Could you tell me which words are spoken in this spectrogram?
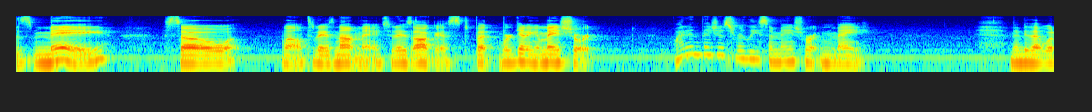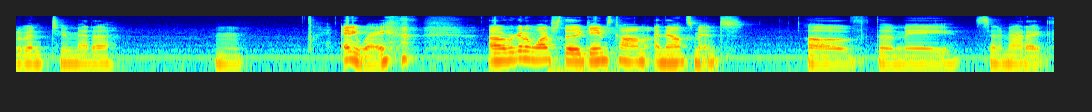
is May, so well, today's not May. Today's August, but we're getting a Mei short. Why didn't they just release a Mei short in May? Maybe that would have been too meta. Hmm. Anyway, uh, we're gonna watch the Gamescom announcement of the Mei cinematic.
